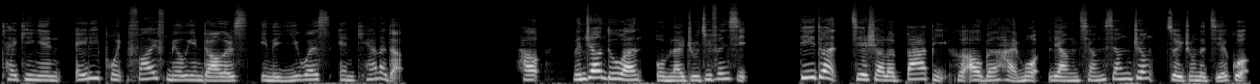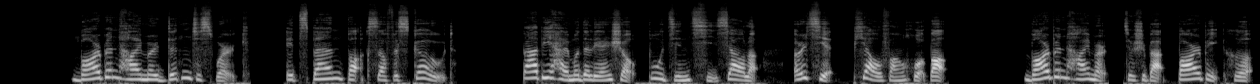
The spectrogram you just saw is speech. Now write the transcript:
taking in $80.5 million in the US and Canada. 好，文章读完，我们来逐句分析。第一段介绍了芭比和奥本海默两强相争最终的结果。Barbenheimer didn't just work; it spanned box office gold. 芭比海默的联手不仅起效了。而且票房火爆。 Barbenheimer 就是把 Barbie 和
